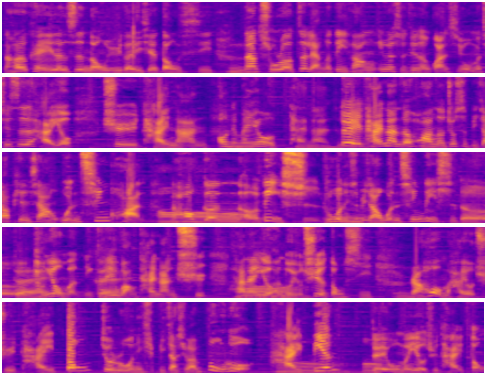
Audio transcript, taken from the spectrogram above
然后又可以认识农渔的一些东西。嗯、那除了这两个地方，因为时间的关系，我们其实还有去台南。哦，你们也有台南是是？对，台南的话呢，嗯、就是比较偏向文青款，哦、然后跟呃历史。如果你是比较文青历史的朋友们，嗯、你可以往台南去。台南也有很多有趣的东西。哦、然后我们还有去台东，就如果你比较喜欢部落海边，哦、对我们也有去台东。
